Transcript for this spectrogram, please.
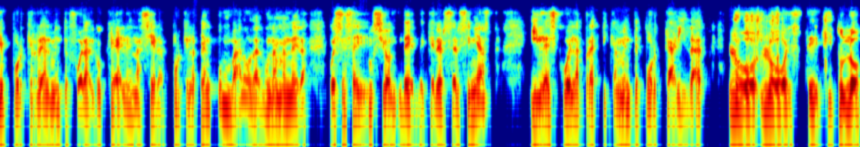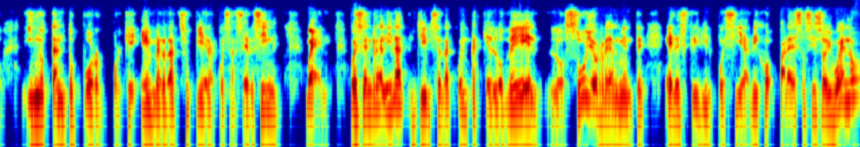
que porque realmente fuera algo que a él le naciera, porque le habían tumbado de alguna manera, pues esa ilusión de, querer ser cineasta. Y la escuela prácticamente por caridad lo, lo este, tituló y no tanto por porque en verdad supiera pues hacer cine. Bueno, pues en realidad Jim se da cuenta que lo de él, lo suyo realmente era escribir poesía. Dijo, para eso sí soy bueno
